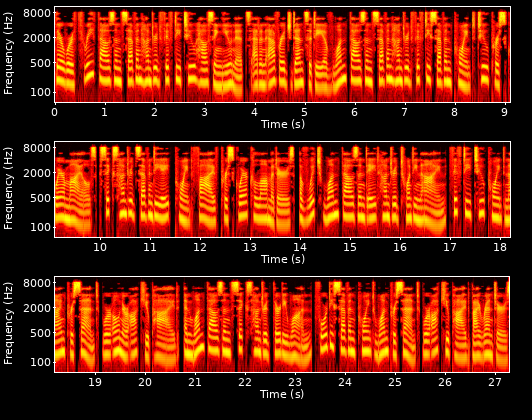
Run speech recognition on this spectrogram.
There were 3,752 housing units at an average density of 1,757.2 per square miles 678.5 per square kilometers, of which 1,829 52.9% were owner-occupied, and 1,631 47.1% were occupied by renters.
